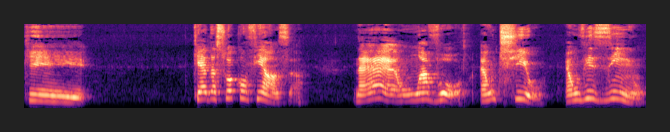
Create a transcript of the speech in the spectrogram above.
Que. que é da sua confiança, né? É um avô, é um tio, é um vizinho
